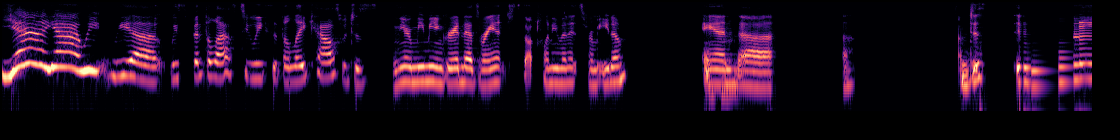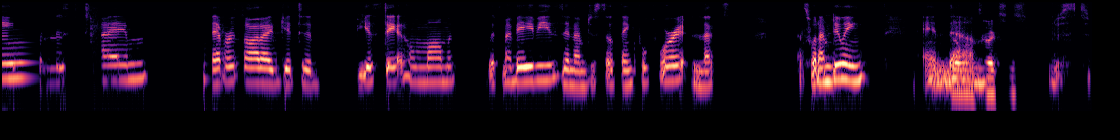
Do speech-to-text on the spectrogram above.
Yeah, yeah. We we uh we spent the last two weeks at the lake house, which is near Mimi and Granddad's ranch. It's about twenty minutes from Edom, and okay. uh, I'm just enjoying this time. Never thought I'd get to be a stay at home mom with with my babies, and I'm just so thankful for it. And that's that's what I'm doing. And um, Texas, just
